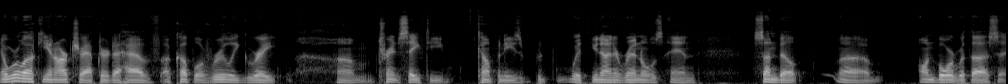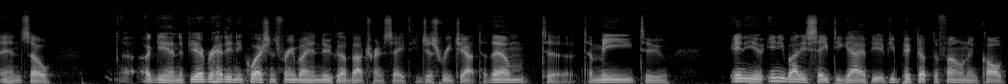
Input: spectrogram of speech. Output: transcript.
And we're lucky in our chapter to have a couple of really great um, trench safety companies with United Rentals and Sunbelt uh, on board with us. And so, again, if you ever had any questions for anybody in NUCA about trench safety, just reach out to them, to to me, to any anybody's safety guy. If you if you picked up the phone and called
